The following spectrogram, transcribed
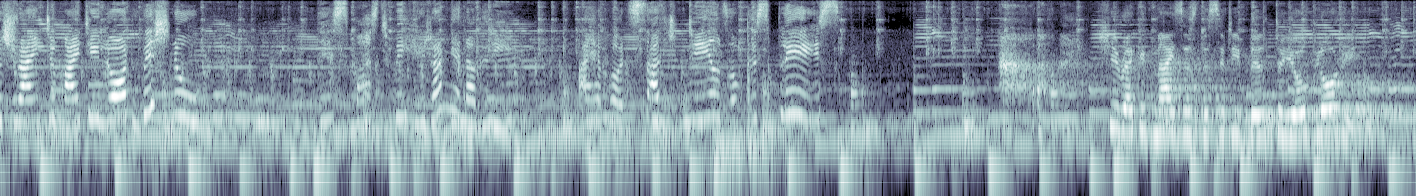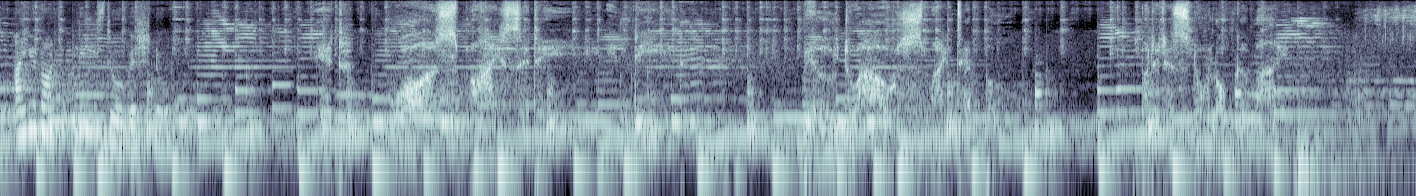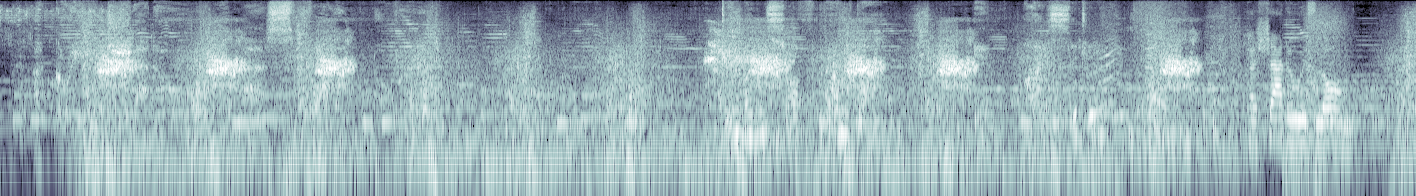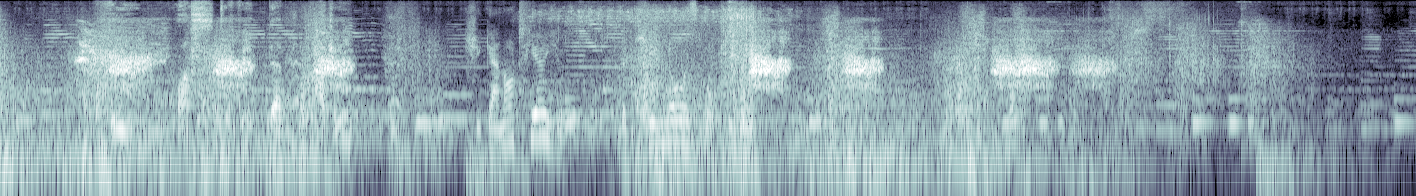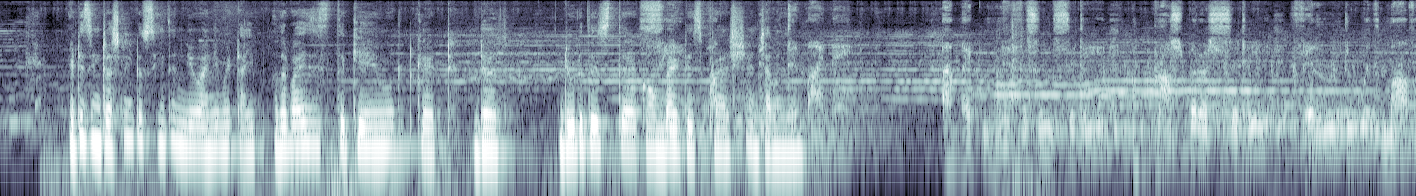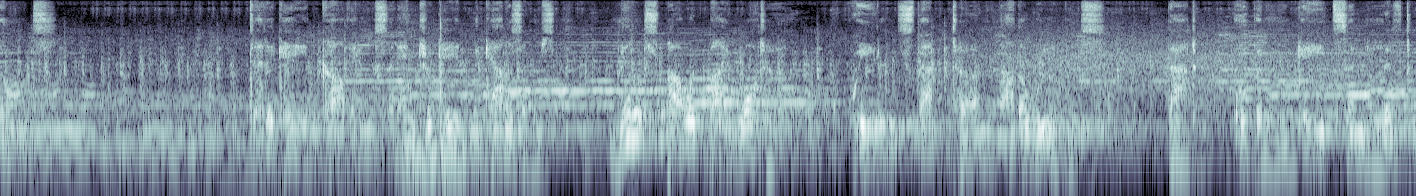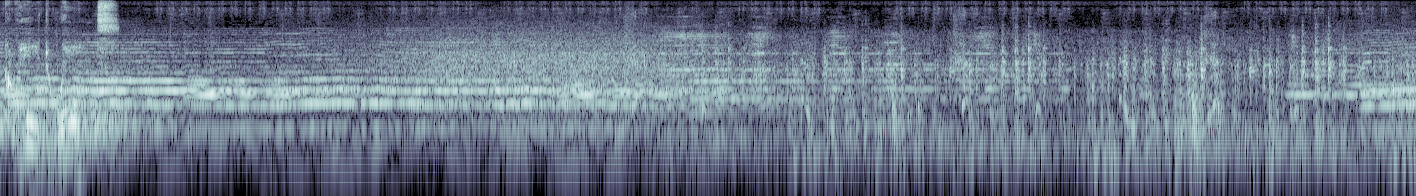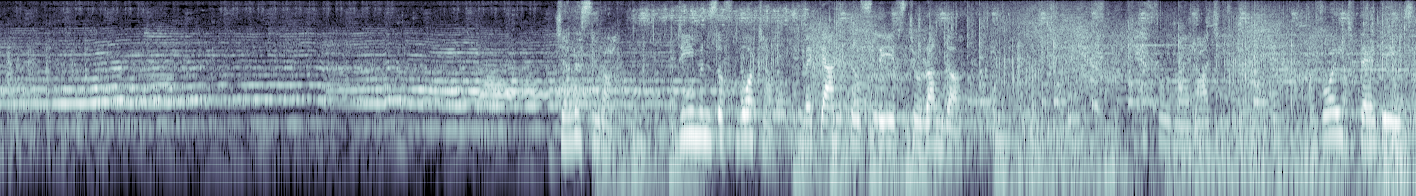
A shrine to mighty Lord Vishnu. This must be Hiranyanagari. I have heard such tales of this place. She recognizes the city built to your glory. Are you not pleased, O Vishnu? Shadow is long. must defeat them, Raji. She cannot hear you, but she knows what to do. It is interesting to see the new enemy type, otherwise the game would get dull. Due to this, the combat is fresh and they put challenging. Magnificent city, a prosperous city filled with marvels. Delicate carvings and intricate mechanisms, mills powered by water, wheels that turn other wheels, that open gates and lift great weights. Jalasura, demons of water, mechanical slaves to Rangda. Careful, my Raji. Avoid their gaze.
